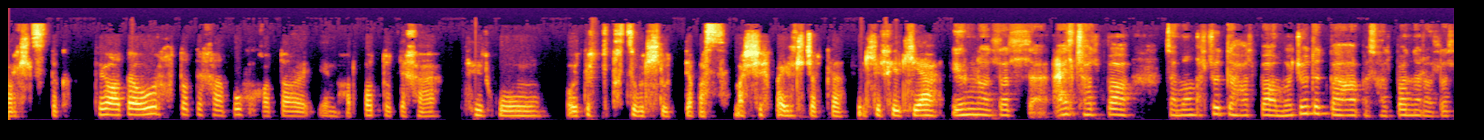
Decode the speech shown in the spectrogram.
оролцдог. Тэгээ одоо өөр хотуудынхаа бүх одоо энэ холбоотуудынхаа тэргүүн удирдах зөвлөлүүдтэй бас маш их баярлж авдаг илэрхийлье. Ер нь бол аль ч холбоо За монголчуудын холбоо мужуудад байгаа бас холбооноор бол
